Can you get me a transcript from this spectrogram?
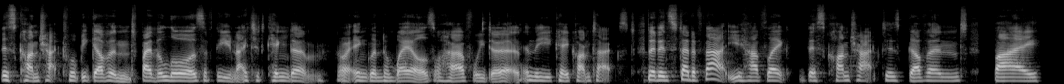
this contract will be governed by the laws of the United Kingdom or England and Wales or however we do it in the UK context. But instead of that, you have like this contract is governed by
